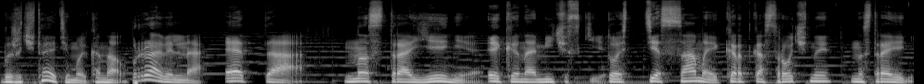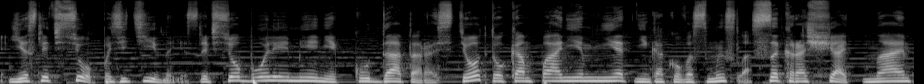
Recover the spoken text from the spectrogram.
Вы же читаете мой канал. Правильно, это настроения экономические, то есть те самые краткосрочные настроения. Если все позитивно, если все более-менее куда-то растет, то компаниям нет никакого смысла сокращать найм,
